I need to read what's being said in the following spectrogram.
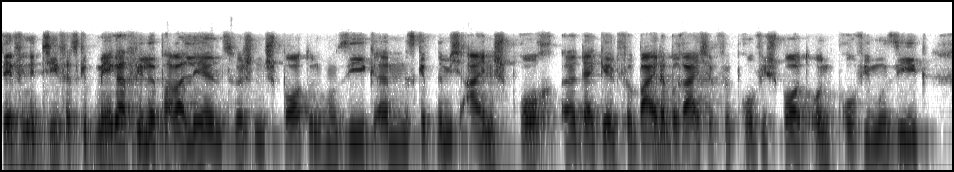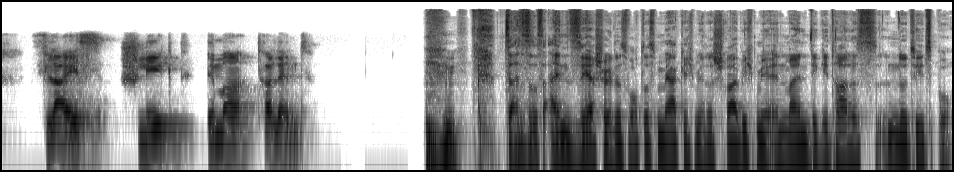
Definitiv, es gibt mega viele Parallelen zwischen Sport und Musik. Ähm, es gibt nämlich einen Spruch, äh, der gilt für beide Bereiche, für Profisport und Profimusik. Fleiß schlägt immer Talent. Das ist ein sehr schönes Wort, das merke ich mir, das schreibe ich mir in mein digitales Notizbuch.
